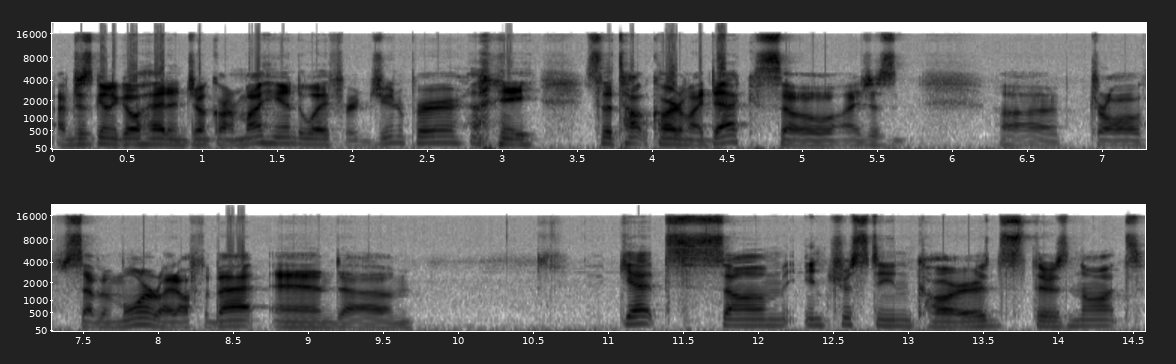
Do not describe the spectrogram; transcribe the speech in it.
I'm just going to go ahead and junk arm my hand away for Juniper. it's the top card of my deck, so I just uh, draw seven more right off the bat, and um, get some interesting cards. There's not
